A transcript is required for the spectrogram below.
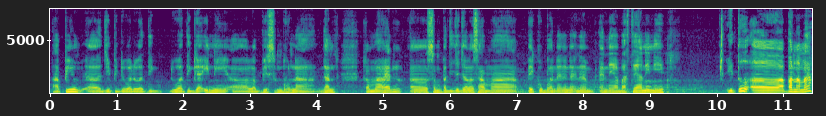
Tapi uh, GP 223 ini uh, lebih sempurna. Dan kemarin uh, sempat dijajal sama Peko Bernardin dan Enea Bastian ini itu uh, apa namanya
